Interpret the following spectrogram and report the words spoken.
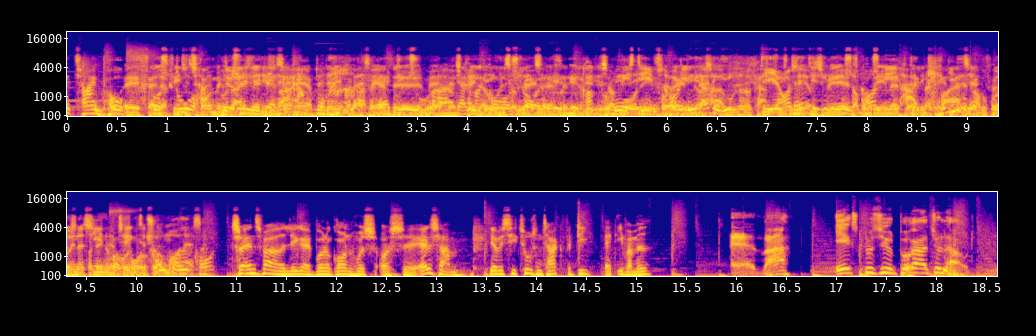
et tegn på, Øh, hvor stor med det, betydning er den her problemer, har været, Det med- med spillere uden tilladelse, altså, det er mest en forventning, der 100 kampe. Det er også Det er disciplinært som problem, at har man det kæmpe til at kunne gå ind og sige nogle ting til dommeren. Altså. Så ansvaret ligger i bund og grund hos os øh, alle sammen. Jeg vil sige tusind tak, fordi at I var med af var Eksklusivt på Radio Loud.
